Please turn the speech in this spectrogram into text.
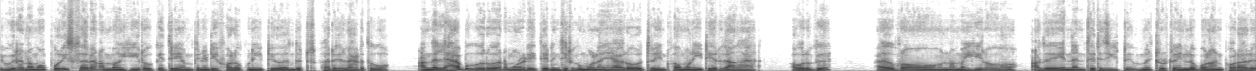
இவர் நம்ம போலீஸ்காரை நம்ம ஹீரோக்கே தெரியாமல் பின்னாடி ஃபாலோ பண்ணிட்டு வந்துட்டு இருக்காரு எல்லா இடத்துக்கும். அந்த லேபுக்கு ஒரு வாரம் முன்னாடி தெரிஞ்சிருக்கும் போல யாரோ ஒருத்தர் இன்ஃபார்ம் பண்ணிகிட்டே இருக்காங்க அவருக்கு. அதுக்கப்புறம் நம்ம ஹீரோ அது என்னன்னு தெரிஞ்சுக்கிட்டு மெட்ரோ ட்ரெயினில் போகலான்னு போகிறாரு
